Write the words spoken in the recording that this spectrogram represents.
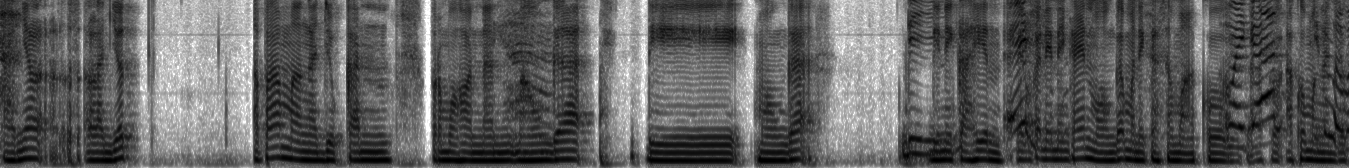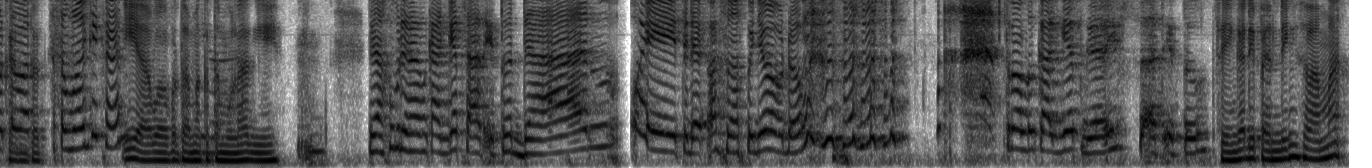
Akhirnya lanjut apa mengajukan permohonan Ya. mau enggak di mau enggak Di dinikahin Eh. ya, bukan dinikahin mau enggak menikah sama aku Oh gitu. aku aku mengajukan pertama untuk ketemu lagi kan? iya baru pertama Gila. ketemu lagi Dan aku beneran kaget saat itu dan woi tidak langsung aku jawab dong. Terlalu kaget guys saat itu. sehingga dipending selama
